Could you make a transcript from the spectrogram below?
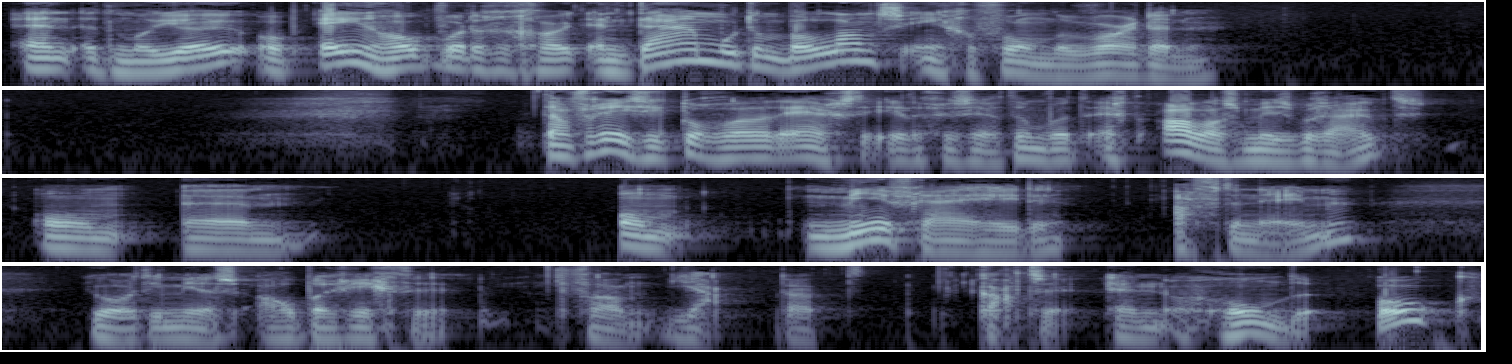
en het milieu op één hoop worden gegooid en daar moet een balans in gevonden worden. Dan vrees ik toch wel het ergste eerlijk gezegd. Dan wordt echt alles misbruikt om, ehm, om meer vrijheden af te nemen. Je hoort inmiddels al berichten van ja, dat katten en honden ook,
